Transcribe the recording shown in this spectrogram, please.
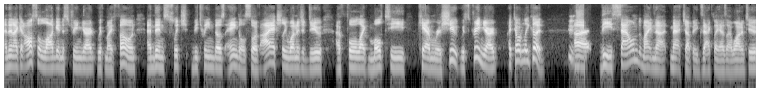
and then I could also log into StreamYard with my phone and then switch between those angles. So if I actually wanted to do a full like multi-camera shoot with StreamYard, I totally could. Hmm. Uh, the sound might not match up exactly as I wanted to,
